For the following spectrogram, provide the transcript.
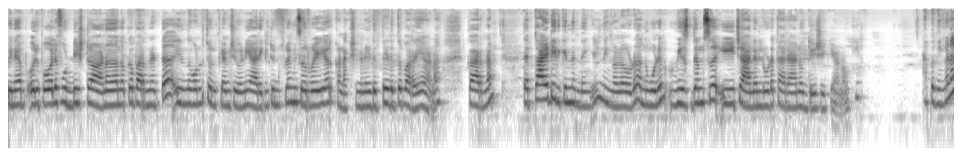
പിന്നെ ഒരുപോലെ ഫുഡ് ഇഷ്ടമാണ് എന്നൊക്കെ പറഞ്ഞിട്ട് ഇരുന്ന് കൊണ്ട് ട്വിൻ ഫ്ലെയിം ജേണി ആയിരിക്കും ട്വിൻ ഇസ് റെയർ കണക്ഷൻ എടുത്ത് എടുത്ത് പറയുകയാണ് കാരണം തെറ്റായിട്ട് ഇരിക്കുന്നുണ്ടെങ്കിൽ നിങ്ങളോട് ഒന്നുകൂടി വിസ്ഡംസ് ഈ ചാനലിലൂടെ തരാൻ ഉദ്ദേശിക്കുകയാണ്. ഓക്കെ അപ്പോൾ നിങ്ങളുടെ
